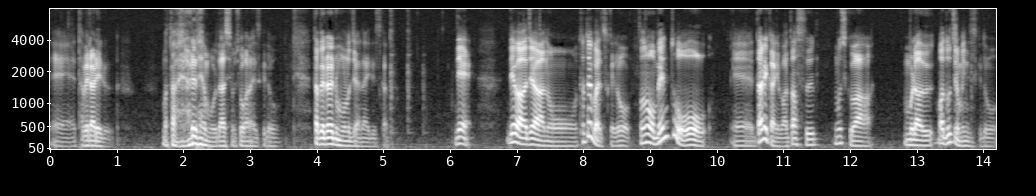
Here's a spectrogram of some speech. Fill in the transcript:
えー食べられる、まあ、食べられないもの出してもしょうがないですけど食べられるものじゃないですかと。でではじゃああの例えばですけどそのお弁当を、えー誰かに渡すもしくはもらうまあどちらもいいんですけど、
